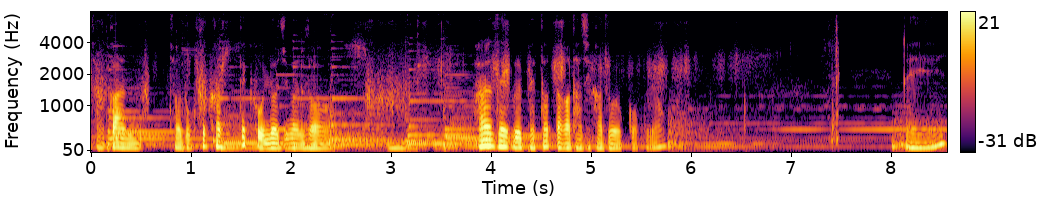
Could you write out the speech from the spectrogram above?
잠깐 저 녹색한 테크 올려주면서 파란색을 뱉었다가 다시 가져올 거고요. 네.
